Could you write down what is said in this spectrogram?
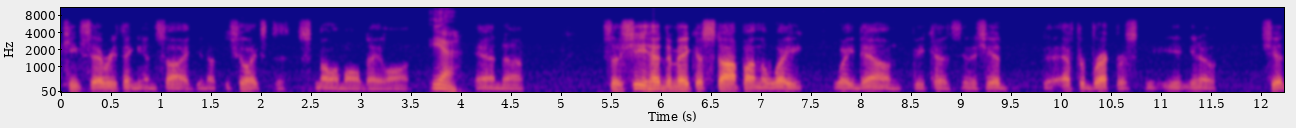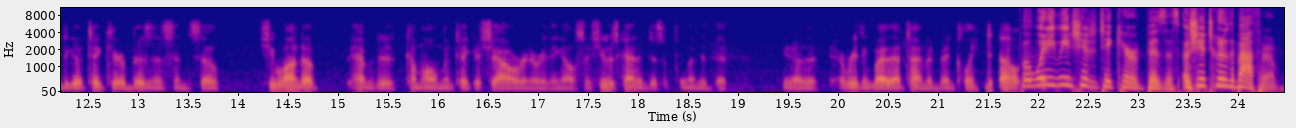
keeps everything inside. You know, she likes to smell them all day long, Yeah. and uh, so she had to make a stop on the way way down because you know she had after breakfast, you, you know, she had to go take care of business, and so she wound up having to come home and take a shower and everything else. So she was kind of disappointed that. You know that everything by that time had been cleaned out. But what do you mean she had to take care of business? Oh, she had to go to the bathroom.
